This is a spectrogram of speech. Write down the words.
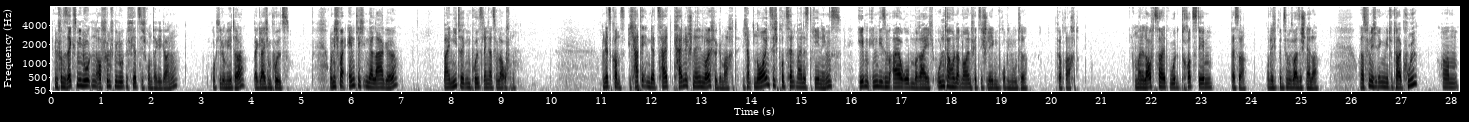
Ich bin von sechs Minuten auf fünf Minuten 40 runtergegangen pro Kilometer bei gleichem Puls. Und ich war endlich in der Lage, bei niedrigem Puls länger zu laufen. Und jetzt kommt's. Ich hatte in der Zeit keine schnellen Läufe gemacht. Ich habe 90 Prozent meines Trainings eben in diesem aeroben Bereich unter 149 Schlägen pro Minute verbracht. Und meine Laufzeit wurde trotzdem besser. Und ich beziehungsweise schneller. Und das finde ich irgendwie total cool. Ähm,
